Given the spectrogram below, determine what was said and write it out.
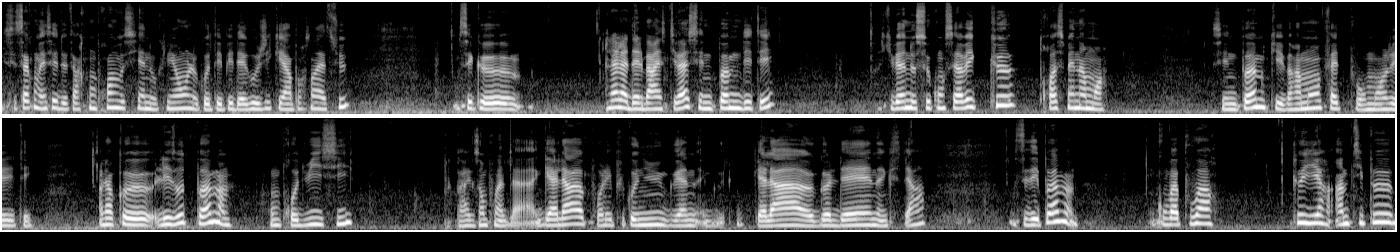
c'est ça qu'on essaie de faire comprendre aussi à nos clients, le côté pédagogique est important là-dessus. C'est que Là, la Delbar Estiva, c'est une pomme d'été qui vient de se conserver que trois semaines, un mois. C'est une pomme qui est vraiment faite pour manger l'été. Alors que les autres pommes qu'on produit ici, par exemple, on a de la Gala pour les plus connus, Gala, euh, Golden, etc. C'est des pommes qu'on va pouvoir cueillir un petit peu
